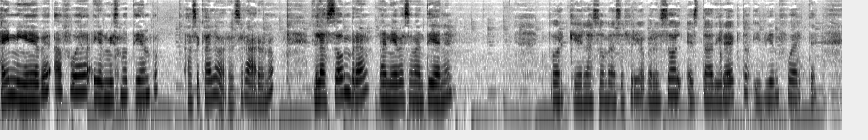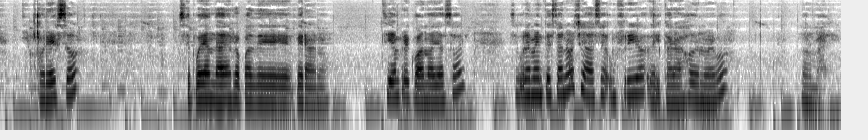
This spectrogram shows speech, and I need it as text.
Hay nieve afuera y al mismo tiempo hace calor, es raro, ¿no? En la sombra la nieve se mantiene porque la sombra hace frío, pero el sol está directo y bien fuerte y por eso se puede andar en ropa de verano siempre y cuando haya sol Seguramente esta noche hace un frío del carajo de nuevo. Normal.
